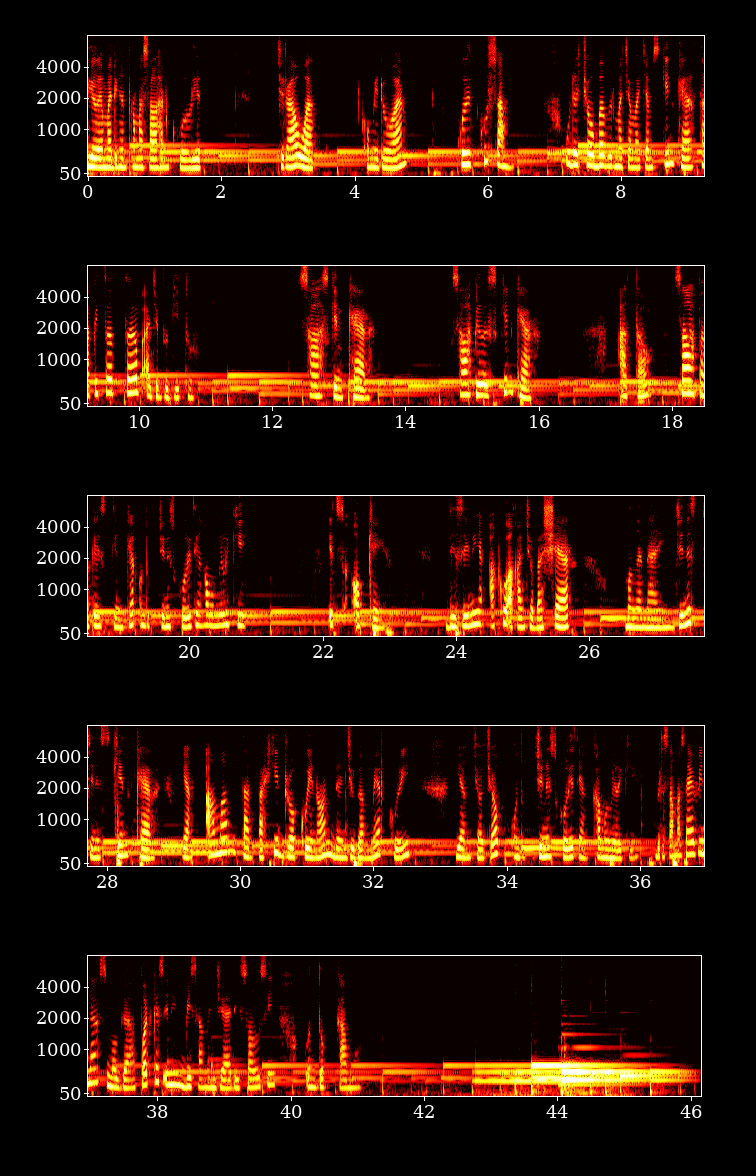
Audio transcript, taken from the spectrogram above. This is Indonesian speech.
dilema dengan permasalahan kulit, jerawat, komedoan, kulit kusam. Udah coba bermacam-macam skincare tapi tetap aja begitu. Salah skincare. Salah pilih skincare. Atau salah pakai skincare untuk jenis kulit yang kamu miliki. It's okay. Di sini aku akan coba share mengenai jenis-jenis skincare yang aman tanpa hidroquinone dan juga merkuri yang cocok untuk jenis kulit yang kamu miliki. Bersama saya Vina, semoga podcast ini bisa menjadi solusi untuk kamu.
